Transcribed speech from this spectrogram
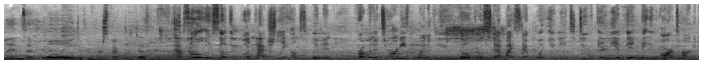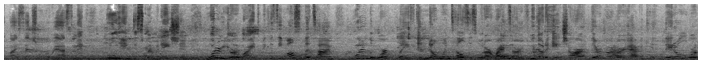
lends a whole different perspective, doesn't it? Absolutely. So the book actually helps women from an attorney's point of view go through step by step what you need to do in the event that you are targeted by sexual harassment, bullying, discrimination. What are your rights? Because see, most of the time we're in the workplace and no one tells us what our rights are. If we go to HR, they're not our advocate. They don't work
